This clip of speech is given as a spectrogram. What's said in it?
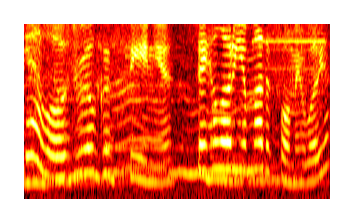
Yeah, well, it was real good seeing you. Say hello to your mother for me, will you?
